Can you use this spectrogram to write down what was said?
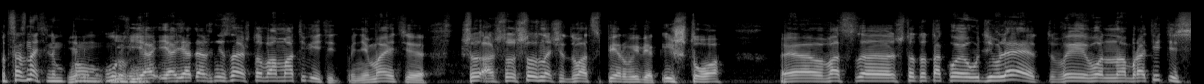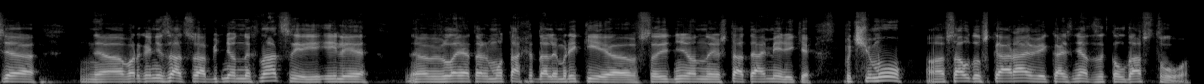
подсознательном, по-моему, уровне. Я, я, я даже не знаю, что вам ответить, понимаете? Что, а что, что значит 21 век? И что? Э, вас э, что-то такое удивляет? Вы вон обратитесь э, э, в Организацию Объединенных Наций или э, в Лаят Аль-Мутахид Аль-Амрики э, в Соединенные Штаты Америки. Почему в Саудовской Аравии казнят за колдовство?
